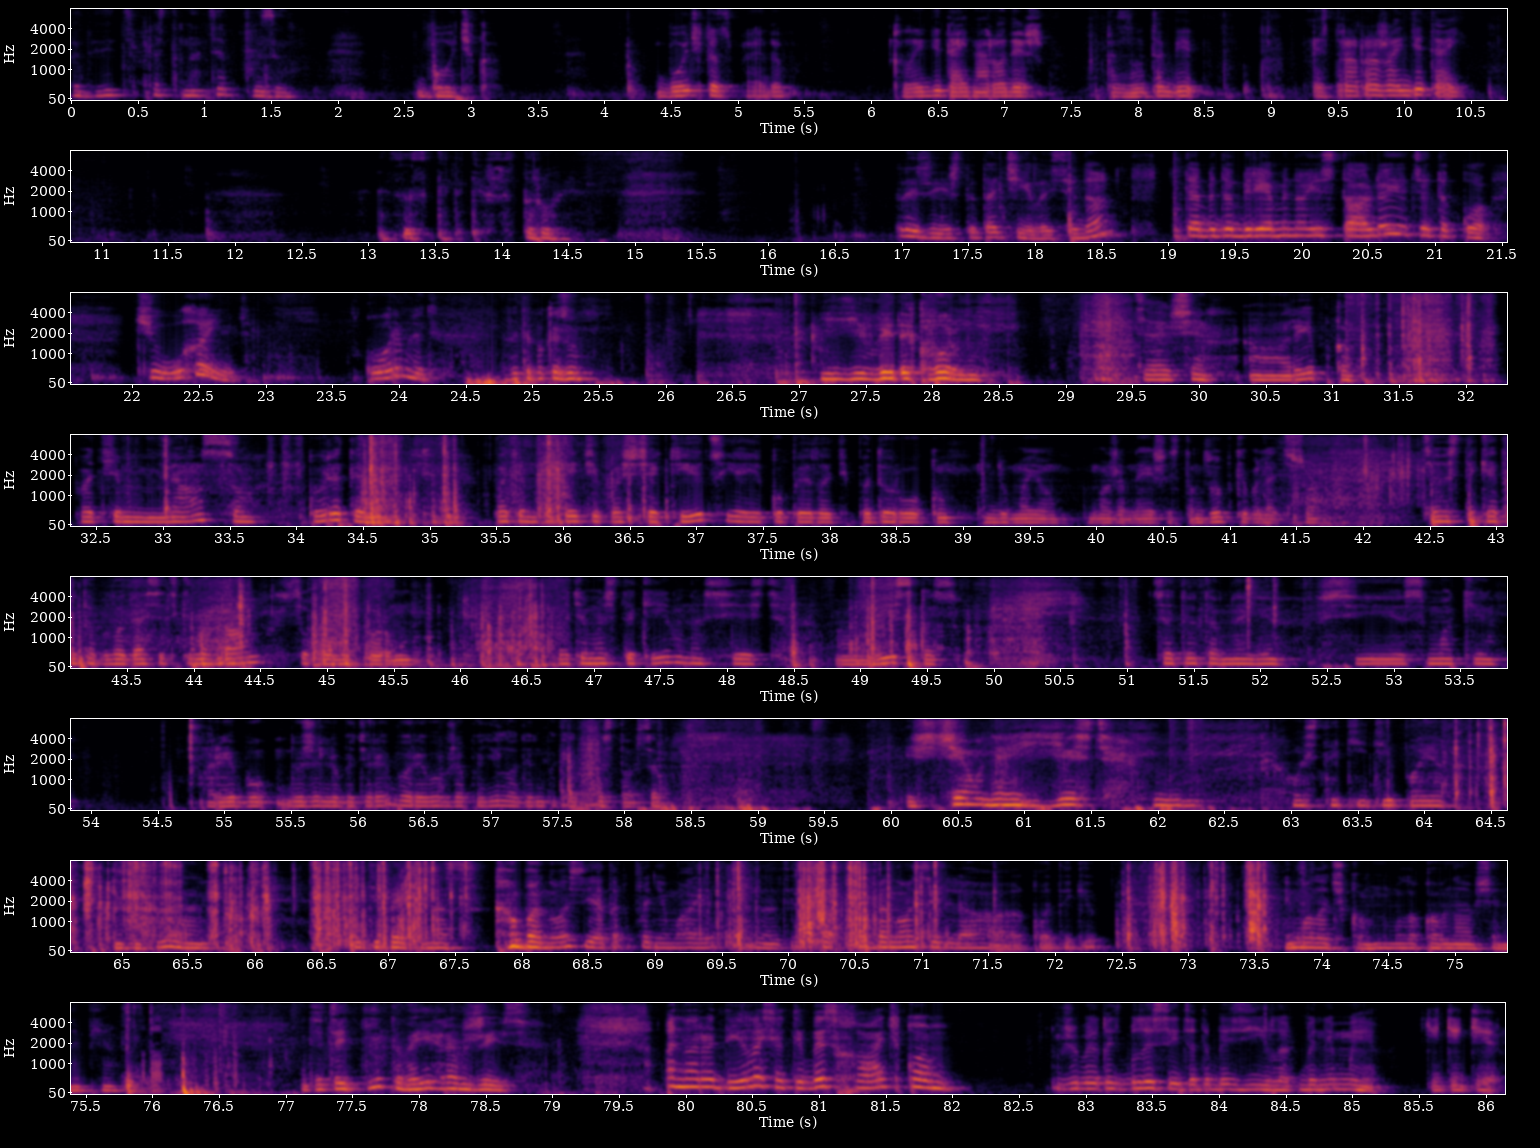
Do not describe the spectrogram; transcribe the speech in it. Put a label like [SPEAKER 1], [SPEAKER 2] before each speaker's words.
[SPEAKER 1] Подивіться просто на це пузо. Бочка. Бочка з медом. Коли дітей народиш, кажу тобі, бистро рожай дітей. І соски такі ж здорові. Лежиш тут, очилася, да? У тебе до беременної ставляються тако, чухають, кормлять. Давайте покажу її види корму. Це ще а, рибка, потім м'ясо, курятина, потім такий, типу, ще кіц я її купила, типу, до року. Думаю, може в неї щось там зубки болять, що. Це ось таке тут було 10 кілограм сухого корму. Потім ось такий у нас є віскас. Це тут в неї всі смаки. Рибу дуже любить рибу, рибу вже поїла, один пакет остався. І ще у неї є ось такі, типу, як не такі, це, типу, як у нас кабаносі, я так розумію. Це ка- Кабаносі для котиків. І молочко. Ну, Молоко вона взагалі не п'є. Оце цей кіт виграв жизнь. А народилася ти без хатьком. Вже би якась блисиця тебе з'їла, якби не ми. Ті-ті-ті.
